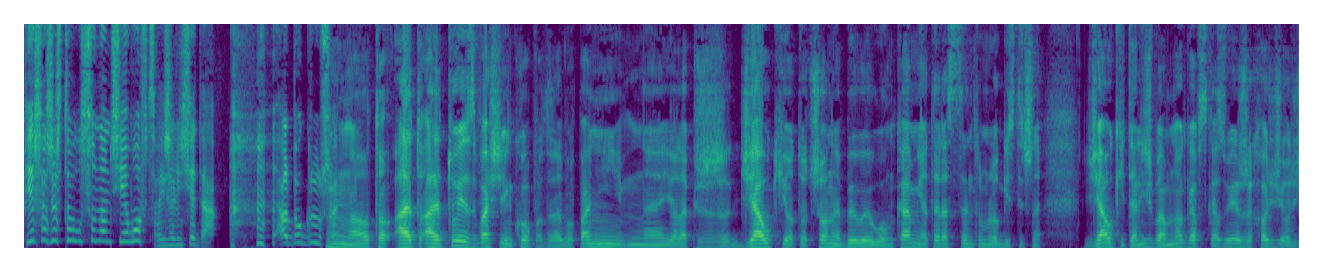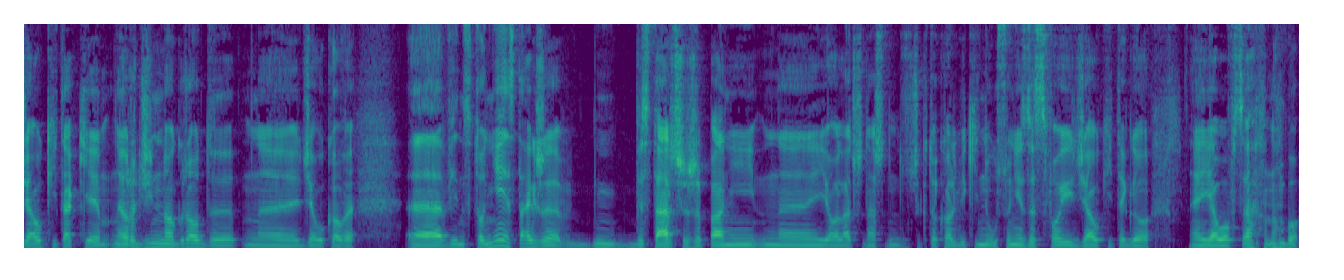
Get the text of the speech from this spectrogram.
pierwsza rzecz to usunąć jałowca, jeżeli się da. Albo gruszę. No to ale, to, ale tu jest właśnie kłopot, bo pani Jola pisze, że działki otoczone były łąkami, a teraz centrum logistyczne. Działki, ta liczba mnoga wskazuje, że chodzi o działki takie rodzinne ogrody działkowe. E, więc to nie jest tak, że wystarczy, że pani e, Jola czy, nasz, czy ktokolwiek inny usunie ze swojej działki tego e, jałowca, no bo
